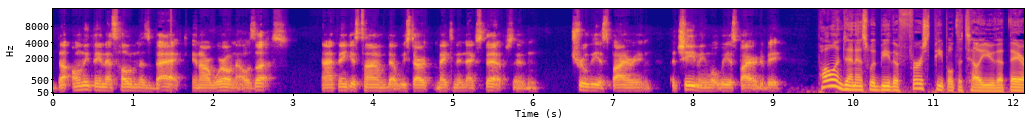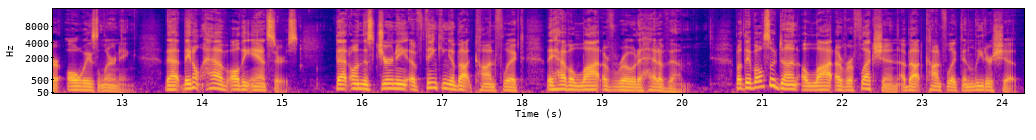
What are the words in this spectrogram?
The only thing that's holding us back in our world now is us. And I think it's time that we start making the next steps and truly aspiring, achieving what we aspire to be. Paul and Dennis would be the first people to tell you that they are always learning, that they don't have all the answers, that on this journey of thinking about conflict, they have a lot of road ahead of them. But they've also done a lot of reflection about conflict and leadership.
